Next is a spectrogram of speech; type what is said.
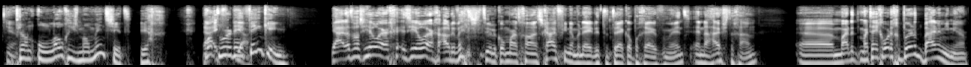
Ja. zo'n onlogisch moment zit. Ja. Ja, What ik- were they ja. thinking? Ja, dat was heel erg, het is heel erg ouderwets natuurlijk om maar het gewoon een schuifje naar beneden te trekken op een gegeven moment en naar huis te gaan. Eh, maar, dat- maar tegenwoordig gebeurt het bijna niet meer.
